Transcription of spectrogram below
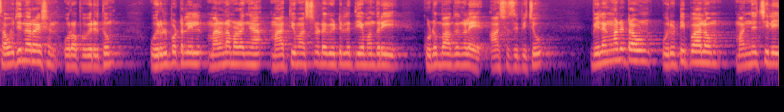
സൗജന്യ റേഷൻ ഉറപ്പുവരുത്തും. ഉരുൾപൊട്ടലിൽ മരണമടഞ്ഞ മാത്യു മാസ്റ്ററുടെ വീട്ടിലെത്തിയ മന്ത്രി കുടുംബാംഗങ്ങളെ ആശ്വസിപ്പിച്ചു. വിലങ്ങാട് ടൗൺ ഉരുട്ടിപ്പാലം മഞ്ഞച്ചിലി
